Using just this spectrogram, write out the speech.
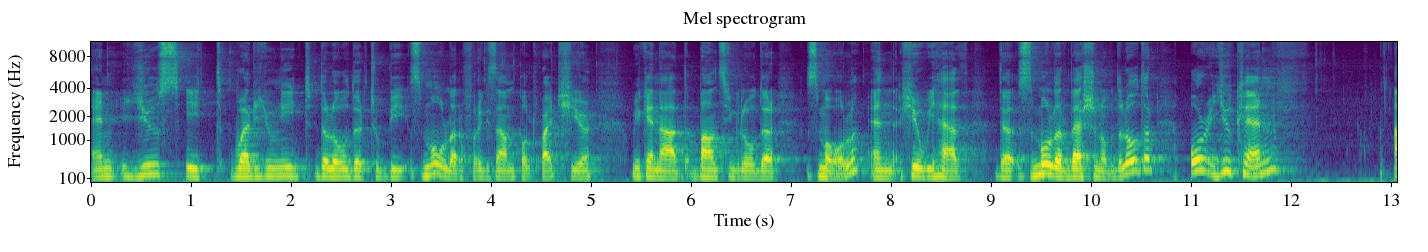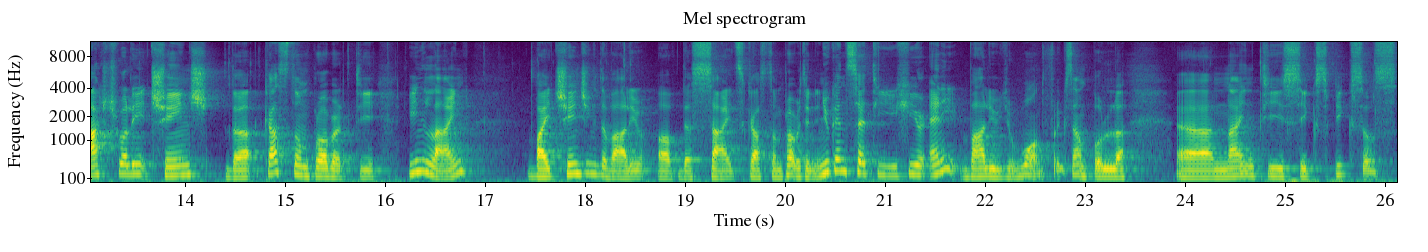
and use it where you need the loader to be smaller. For example, right here, we can add bouncing loader small. And here we have the smaller version of the loader. Or you can actually change the custom property inline by changing the value of the size custom property. And you can set here any value you want. For example, uh, 96 pixels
